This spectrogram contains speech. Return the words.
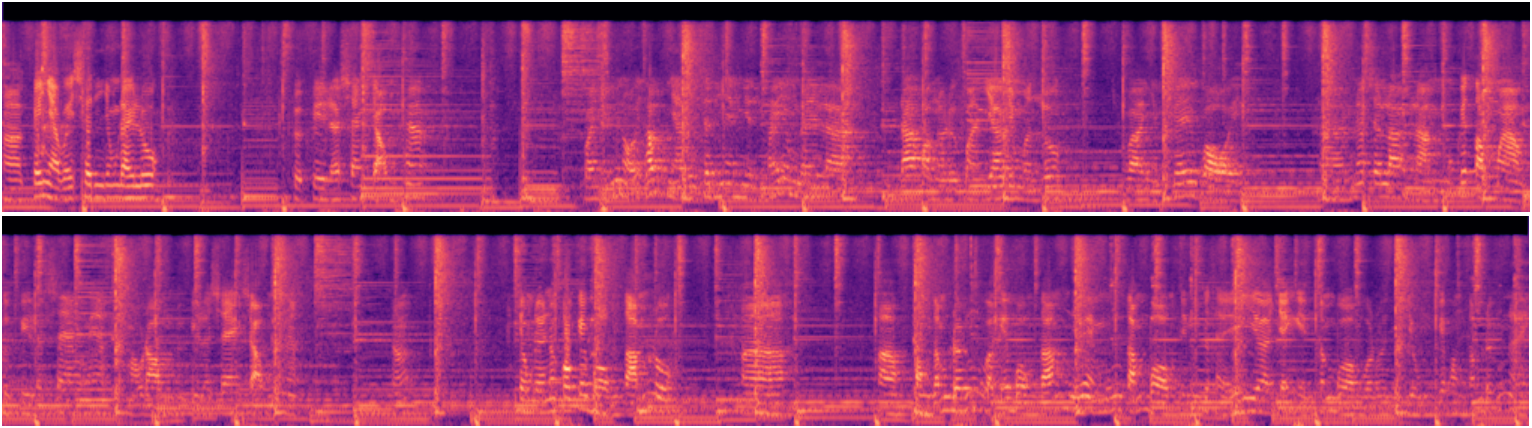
à, cái nhà vệ sinh trong đây luôn. Cực kỳ là sang trọng ha. Và những cái nội thất nhà vệ sinh em nhìn thấy trong đây là đa phần là được bàn giao cho mình luôn. Và những cái vòi sẽ làm, làm một cái tông màu cực kỳ là sang nha. Màu đồng cực kỳ là sang trọng nè. Đó. Trong đây nó có cái bồn tắm luôn. À, à, phòng tắm đứng và cái bồn tắm. Nếu em muốn tắm bồn thì mình có thể uh, trải nghiệm tắm bồn. Và mình dùng cái phòng tắm đứng này.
